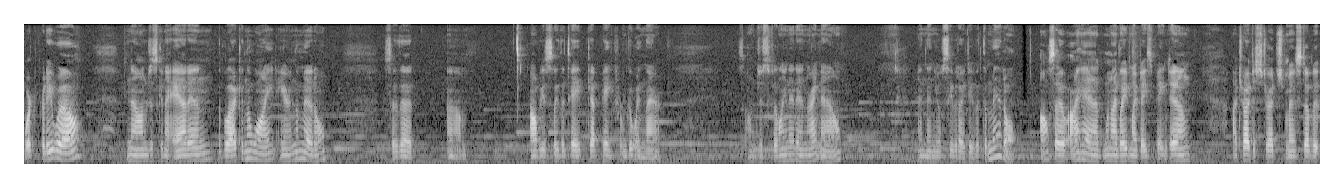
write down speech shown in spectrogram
Worked pretty well. Now I'm just going to add in the black and the white here in the middle so that um, obviously the tape kept paint from going there. So I'm just filling it in right now. And then you'll see what I do with the middle. Also, I had, when I laid my base paint down, I tried to stretch most of it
